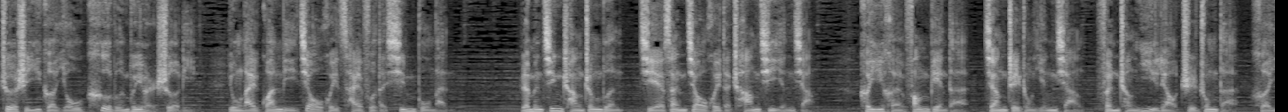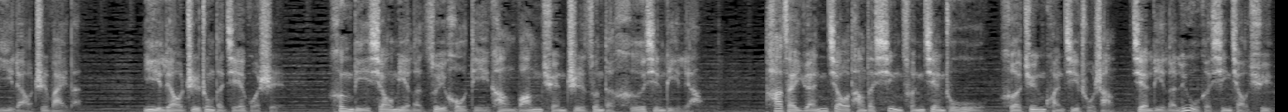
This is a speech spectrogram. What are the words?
这是一个由克伦威尔设立、用来管理教会财富的新部门。人们经常争论解散教会的长期影响，可以很方便地将这种影响分成意料之中的和意料之外的。意料之中的结果是。亨利消灭了最后抵抗王权至尊的核心力量，他在原教堂的幸存建筑物和捐款基础上建立了六个新教区：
